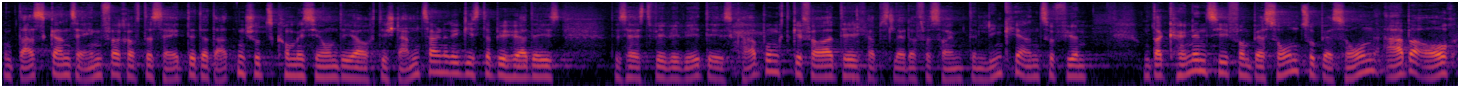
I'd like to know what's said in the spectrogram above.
und das ganz einfach auf der Seite der Datenschutzkommission, die ja auch die Stammzahlenregisterbehörde ist. Das heißt www.dsk.gv.at. Ich habe es leider versäumt, den Link hier anzuführen. Und da können Sie von Person zu Person, aber auch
